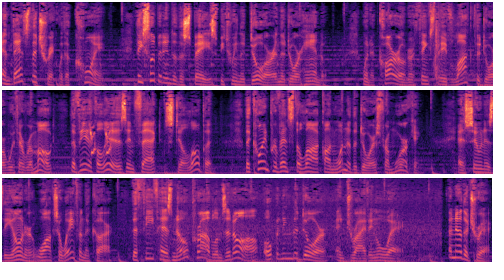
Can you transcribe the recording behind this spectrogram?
and that's the trick with a coin. They slip it into the space between the door and the door handle. When a car owner thinks they've locked the door with a remote, the vehicle is, in fact, still open. The coin prevents the lock on one of the doors from working. As soon as the owner walks away from the car, the thief has no problems at all opening the door and driving away. Another trick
